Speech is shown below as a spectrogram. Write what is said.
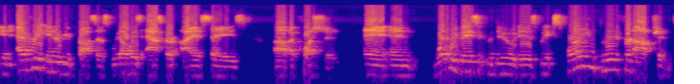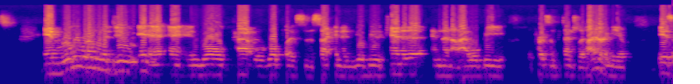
in every interview process, we always ask our ISAs uh, a question. And, and what we basically do is we explain three different options. And really, what I'm going to do in it, and, and we'll Pat will role play this in a second, and you'll be the candidate, and then I will be the person potentially hiring you, is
